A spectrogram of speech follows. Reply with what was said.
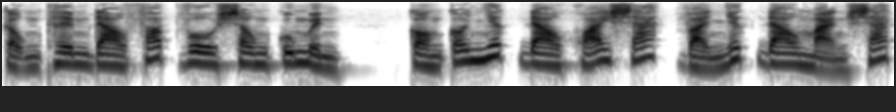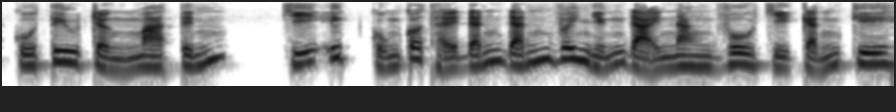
Cộng thêm đao pháp vô song của mình, còn có nhất đao khoái sát và nhất đao mạng sát của tiêu trần ma tính, chí ít cũng có thể đánh đánh với những đại năng vô chỉ cảnh kia.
